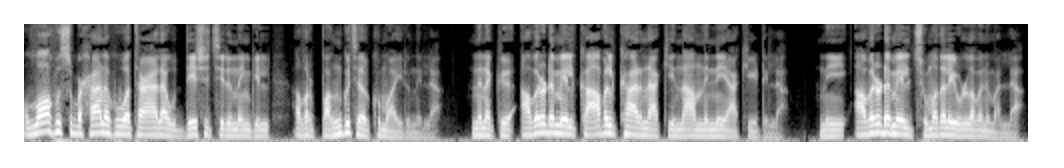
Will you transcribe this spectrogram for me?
അള്ളാഹു സുബഹാനഹുവ ഉദ്ദേശിച്ചിരുന്നെങ്കിൽ അവർ പങ്കുചേർക്കുമായിരുന്നില്ല. നിനക്ക് അവരുടെ മേൽ കാവൽക്കാരനാക്കി നാം നിന്നെയാക്കിയിട്ടില്ല. നീ അവരുടെ മേൽ ചുമതലയുള്ളവനുമല്ല.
